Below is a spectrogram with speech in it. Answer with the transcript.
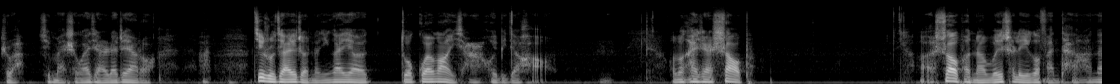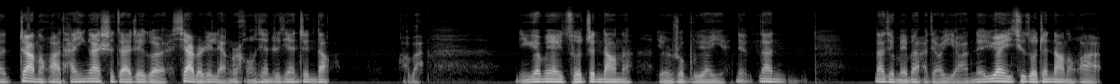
是吧？去买十块钱的这样种，技术交易者呢应该要多观望一下会比较好。嗯，我们看一下 Shop。啊，Shop 呢维持了一个反弹啊，那这样的话，它应该是在这个下边这两根横线之间震荡，好吧？你愿不愿意做震荡呢？有人说不愿意，那那那就没办法交易啊。那愿意去做震荡的话，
